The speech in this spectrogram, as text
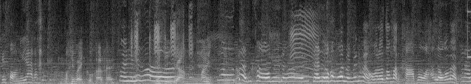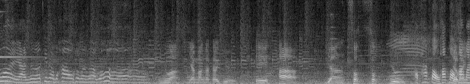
พี่ขออนุญาตนะคะไม่ไหวกลัวอะไรมันไม่ได้นี่จะย้ำไม่กิเรานนะตัดคาร์บไม่ได้การจะลดความอ้วนมันไม่ได้หมายความว่าเราต้องตัดคาร์บหรอกเราก็แบบมันอร่อยอะเนื้อกินกับข้าวคือมันแบบว่านัวยามากาตะกิวเอฮายังสดสดอยู่ เอาภาคต่อภาคต่อเดี๋ยวภาคมา ไม่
